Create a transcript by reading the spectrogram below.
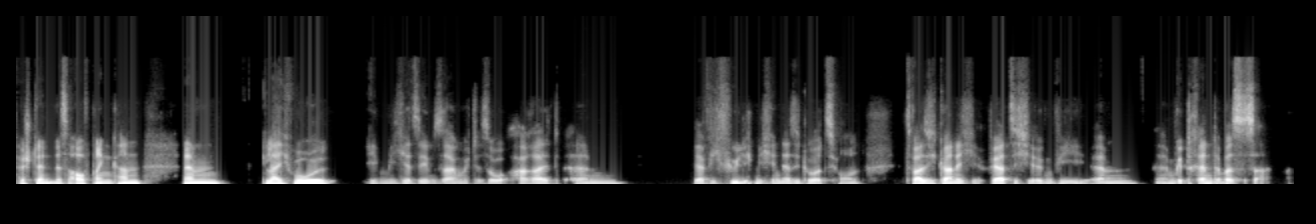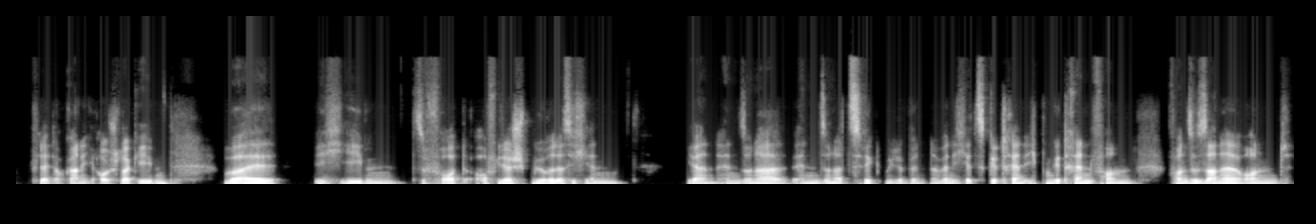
Verständnis aufbringen kann. Ähm, gleichwohl eben ich jetzt eben sagen möchte, so, Harald, ähm, ja, wie fühle ich mich in der Situation? Jetzt weiß ich gar nicht, wer hat sich irgendwie ähm, ähm getrennt, aber es ist vielleicht auch gar nicht ausschlaggebend, weil ich eben sofort auch wieder spüre, dass ich in, ja, in so einer, in so einer Zwickmühle bin. Ne? Wenn ich jetzt getrennt, ich bin getrennt von, von Susanne und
